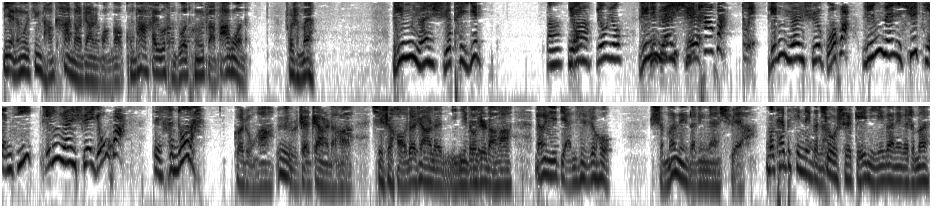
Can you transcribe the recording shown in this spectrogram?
你也能够经常看到这样的广告，恐怕还有很多朋友转发过呢。说什么呀？零元学配音，啊，有啊有有，零元学学插画，对，零元学国画，零元学剪辑，零元学油画，对，很多吧。各种啊，就是这这样的哈、其实好多这样的你你都知道哈、等你点进去之后，什么那个零元学呀、我才不信那个呢。就是给你一个那个什么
